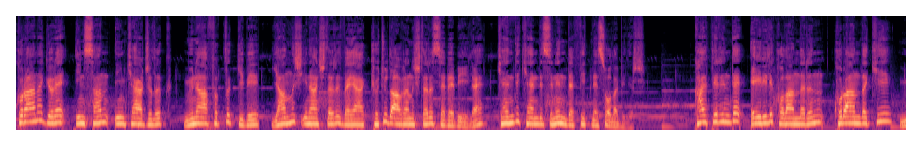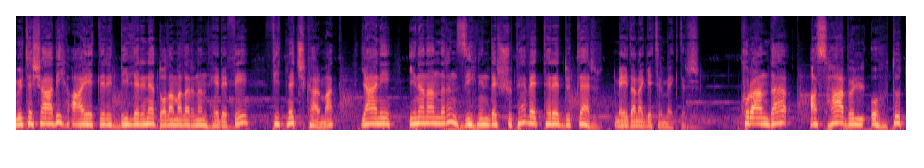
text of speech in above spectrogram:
Kur'an'a göre insan inkarcılık, münafıklık gibi yanlış inançları veya kötü davranışları sebebiyle kendi kendisinin de fitnesi olabilir. Kalplerinde eğrilik olanların Kur'an'daki müteşabih ayetleri dillerine dolamalarının hedefi fitne çıkarmak, yani inananların zihninde şüphe ve tereddütler meydana getirmektir. Kur'an'da Ashabül Uhdud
